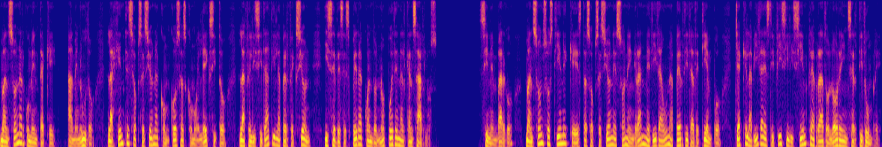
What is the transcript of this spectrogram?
Manson argumenta que, a menudo, la gente se obsesiona con cosas como el éxito, la felicidad y la perfección y se desespera cuando no pueden alcanzarlos. Sin embargo, Manson sostiene que estas obsesiones son en gran medida una pérdida de tiempo, ya que la vida es difícil y siempre habrá dolor e incertidumbre.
